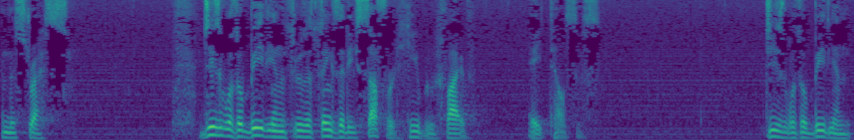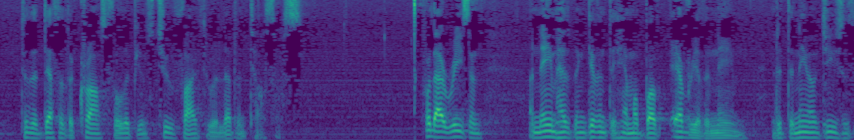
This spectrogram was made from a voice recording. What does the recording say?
and the stress. Jesus was obedient through the things that he suffered, Hebrews 5 8 tells us. Jesus was obedient to the death of the cross, Philippians 2 5 through 11 tells us. For that reason, a name has been given to him above every other name, that at the name of Jesus,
